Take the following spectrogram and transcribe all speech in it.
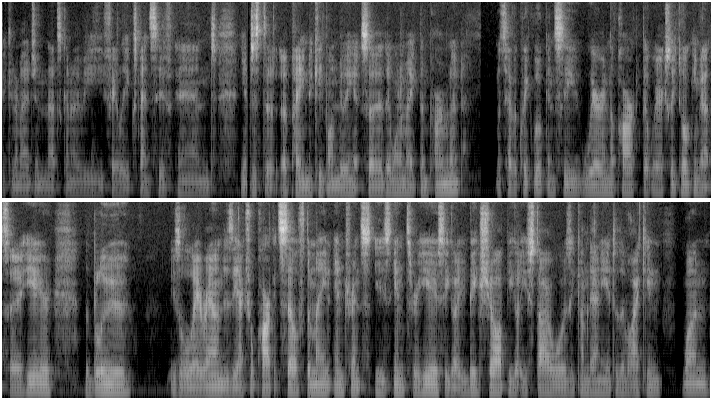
I can imagine that's going to be fairly expensive and you know, just a, a pain to keep on doing it, so they want to make them permanent. Let's have a quick look and see where in the park that we're actually talking about. So here, the blue is all the way around is the actual park itself. The main entrance is in through here, so you got your big shop, you got your Star Wars, you come down here to the Viking one,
